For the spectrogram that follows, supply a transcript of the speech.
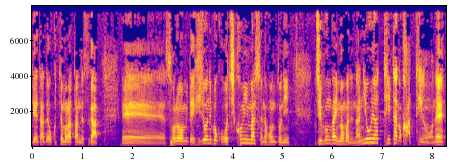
データで送ってもらったんですが、えー、それを見て非常に僕落ち込みましたね、本当に。自分が今まで何をやっていたのかっていうのをね、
